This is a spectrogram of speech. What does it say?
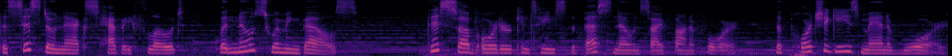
The cystodonects have a float, but no swimming bells. This suborder contains the best known siphonophore, the Portuguese man of war.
